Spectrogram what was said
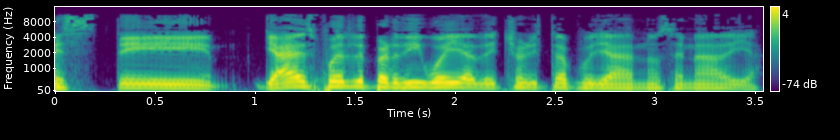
Este, ya después le perdí huella, de hecho ahorita pues ya no sé nada de ella.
